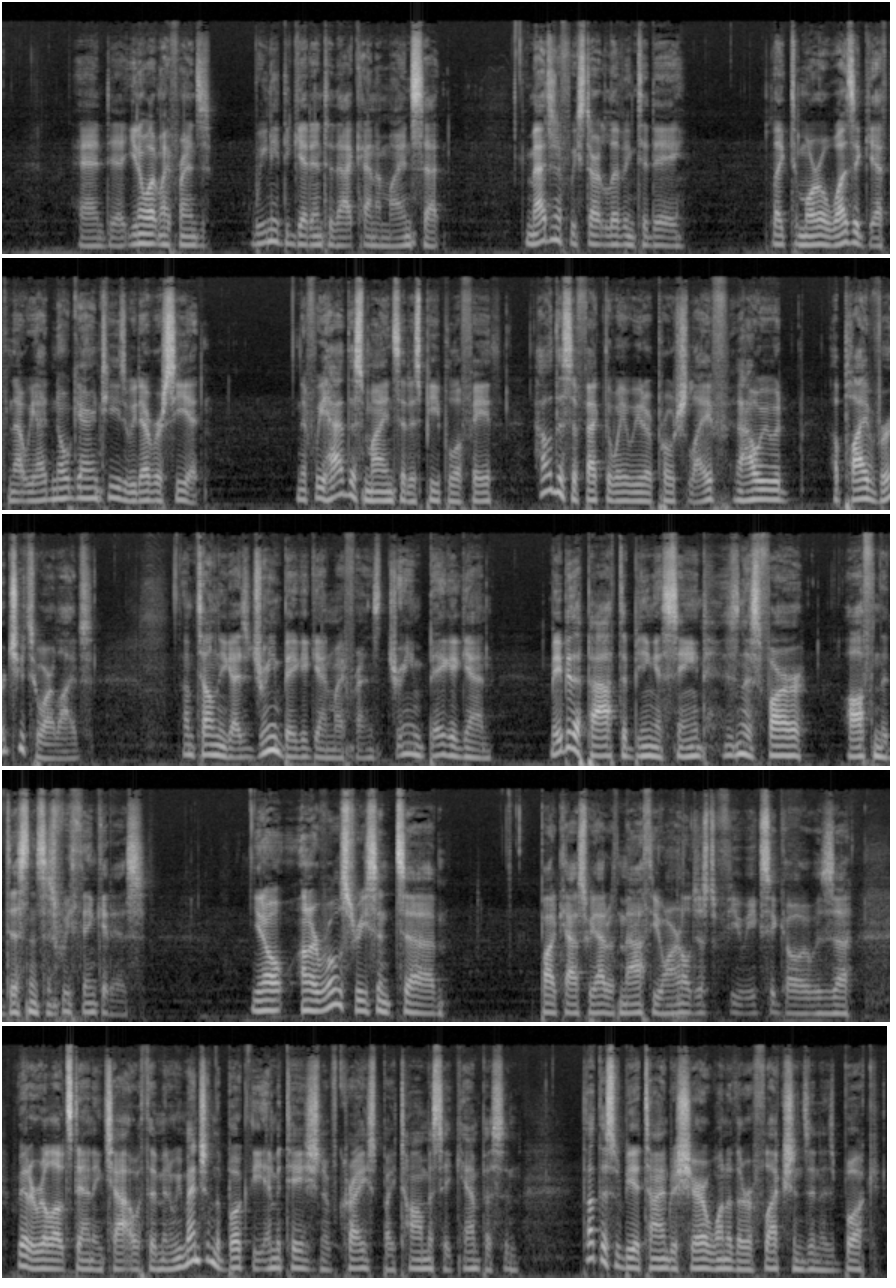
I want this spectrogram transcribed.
And uh, you know what, my friends? We need to get into that kind of mindset. Imagine if we start living today like tomorrow was a gift and that we had no guarantees we'd ever see it. And if we had this mindset as people of faith, how would this affect the way we would approach life and how we would apply virtue to our lives? I'm telling you guys, dream big again, my friends. Dream big again. Maybe the path to being a saint isn't as far off in the distance as we think it is. You know, on our most recent uh, podcast we had with Matthew Arnold just a few weeks ago, it was uh, we had a real outstanding chat with him, and we mentioned the book The Imitation of Christ by Thomas A. Kempis, and thought this would be a time to share one of the reflections in his book.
